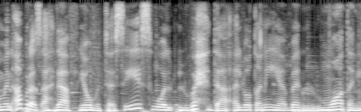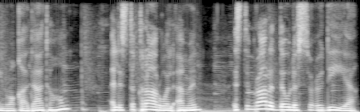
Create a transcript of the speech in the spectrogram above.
ومن أبرز أهداف يوم التأسيس هو الوحدة الوطنية بين المواطنين وقاداتهم الاستقرار والأمن استمرار الدولة السعودية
